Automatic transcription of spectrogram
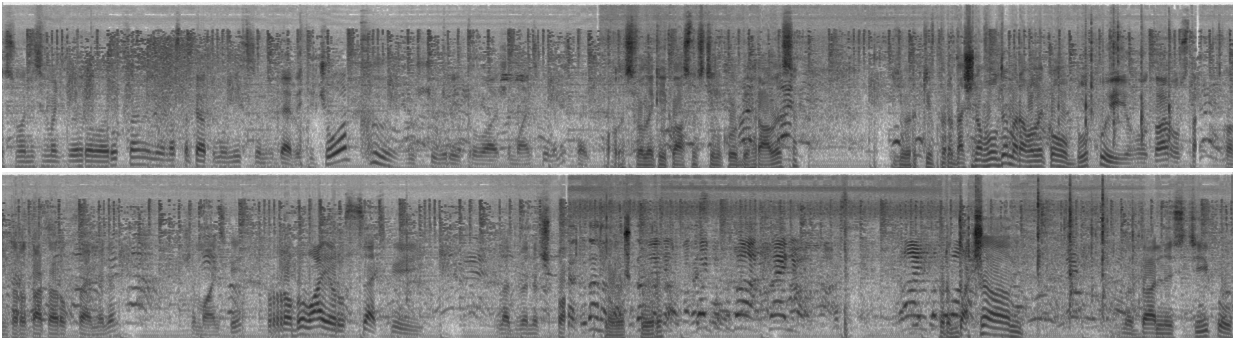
Сьогодні матч виграла рух Фемілі, у нас на п'ятому місці 9 очок. Вищий воріт проває Шиманський, небезпечно. Ось великий класну стінку обігралися. Юрків передача на Володимира Великого блокує його удар. Контратака рух Фемілі. Шиманський. Пробиває Русецький. Ледве не в шпа. Знову шпури. Передача на дальню стійку.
